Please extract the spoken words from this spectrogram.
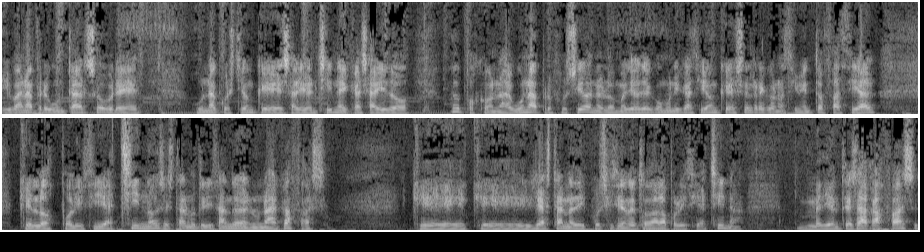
iban a preguntar sobre una cuestión que salió en China y que ha salido pues con alguna profusión en los medios de comunicación, que es el reconocimiento facial que los policías chinos están utilizando en unas gafas que, que ya están a disposición de toda la policía china. Mediante esas gafas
